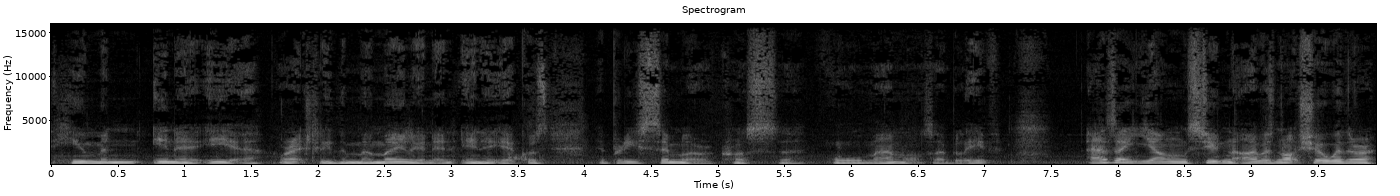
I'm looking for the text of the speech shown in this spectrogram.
human inner ear, or actually the mammalian inner ear, because they're pretty similar across uh, all mammals, I believe. As a young student, I was not sure whether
